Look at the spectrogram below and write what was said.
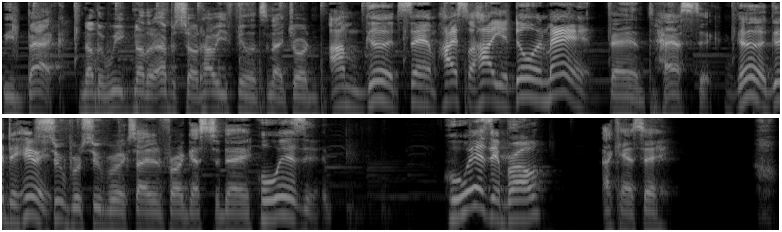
We back. Another week, another episode. How are you feeling tonight, Jordan? I'm good, Sam. Hi, so how you doing, man? Fantastic. Good, good to hear it. Super, super excited for our guest today. Who is it? Who is it, bro? I can't say.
